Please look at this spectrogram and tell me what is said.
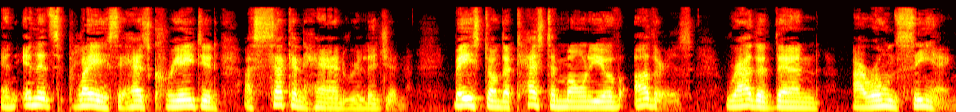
And in its place, it has created a second hand religion based on the testimony of others rather than our own seeing.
